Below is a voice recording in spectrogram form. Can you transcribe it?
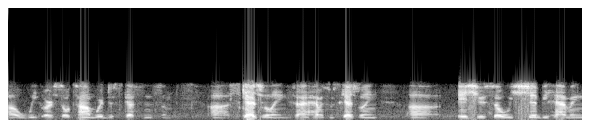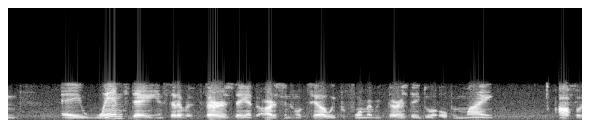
a week or so time. We're discussing some uh, scheduling, having some scheduling uh, issues, so we should be having a Wednesday instead of a Thursday at the Artisan Hotel. We perform every Thursday, do an open mic off of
